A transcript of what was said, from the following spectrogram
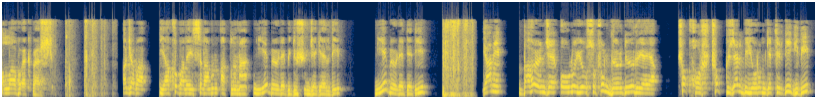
Allahu Ekber. Acaba Yakup Aleyhisselam'ın aklına niye böyle bir düşünce geldi? Niye böyle dedi? Yani daha önce oğlu Yusuf'un gördüğü rüyaya çok hoş, çok güzel bir yorum getirdiği gibi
